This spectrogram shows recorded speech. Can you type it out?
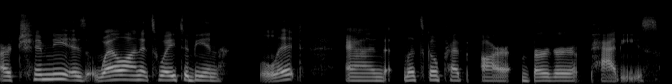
our chimney is well on its way to being lit and let's go prep our burger patties.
